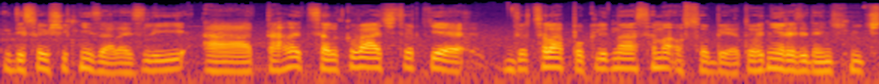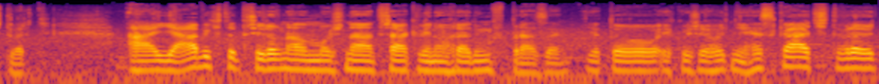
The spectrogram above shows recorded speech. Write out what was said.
kdy jsou všichni zalezlí a tahle celková čtvrť je docela poklidná sama o sobě, je to hodně rezidenční čtvrť. A já bych to přirovnal možná třeba k Vinohradům v Praze. Je to jakože hodně hezká čtvrť,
